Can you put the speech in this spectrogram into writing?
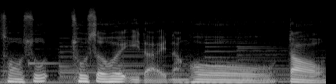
从我出出社会以来，然后到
